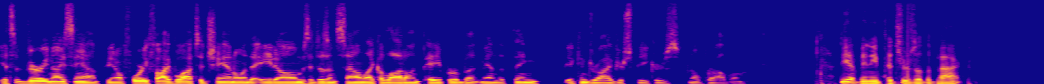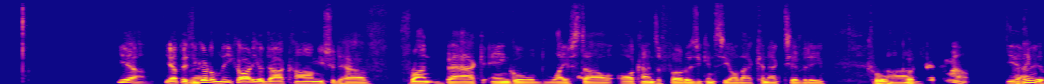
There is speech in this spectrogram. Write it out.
it's a very nice amp, you know, 45 watts a channel into eight ohms. It doesn't sound like a lot on paper, but man, the thing, it can drive your speakers, no problem. Do you have any pictures of the back? Yeah. Yep. If you go to leakaudio.com, you should have front, back, angled, lifestyle, all kinds of photos. You can see all that connectivity. Cool. Go Um, check them out. Yeah. I think we've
